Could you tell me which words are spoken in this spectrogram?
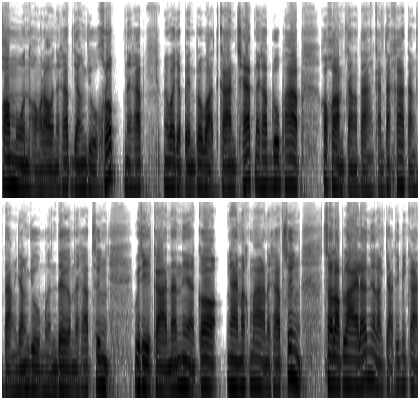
ข้อมูลของเรานะครับ ยังอยู่ครบนะครับ ไม่ว่าจะเป็นประวัติการแชทนะครับ รูปภาพข้อความต่างๆ การตั้งค่าต่างๆ ยังอยู่เหมือนเดิมนะครับ ซึ่งวิธีการนั้นเนี่ยก็ง่ายมากๆนะครับ ซึ่งสำหรับ Line แล้วเนี่ยหลังจากที่มีการ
